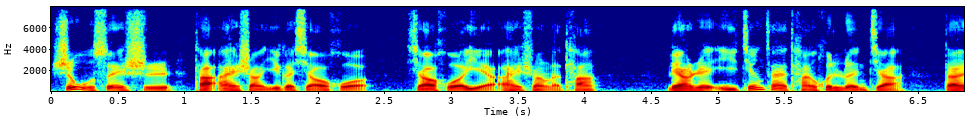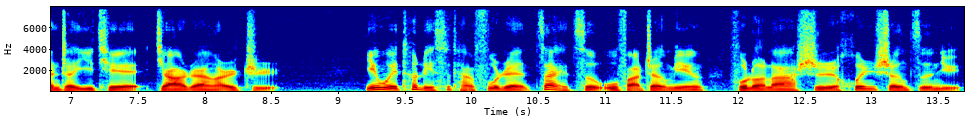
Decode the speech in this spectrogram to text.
十五岁时，她爱上一个小伙，小伙也爱上了她，两人已经在谈婚论嫁，但这一切戛然而止，因为特里斯坦夫人再次无法证明弗洛拉是婚生子女。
